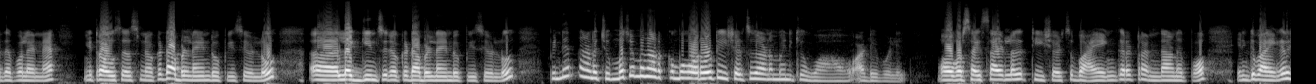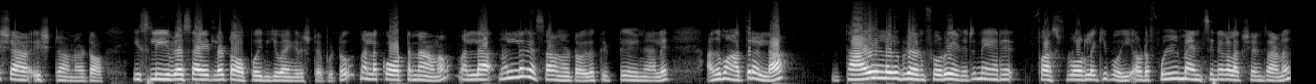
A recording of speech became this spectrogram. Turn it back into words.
അതേപോലെ തന്നെ ഈ ട്രൗസേഴ്സിനൊക്കെ ഡബിൾ നയൻ റുപ്പീസേ ഉള്ളൂ. ലെഗിൻസിനൊക്കെ ഡബിൾ നയൻ റുപ്പീസേ ഉള്ളൂ. പിന്നെ എന്താണ് ചുമ്മാ ചുമ്മാ നടക്കുമ്പോൾ ഓരോ ടീഷർട്സ് കാണുമ്പോൾ എനിക്ക് വാവ് അടിപൊളി. ഓവർ സൈസ് ആയിട്ടുള്ള ടീഷർട്സ് ഭയങ്കര ട്രെൻഡാണ് ഇപ്പോൾ എനിക്ക് ഭയങ്കര ഇഷ്ട ഇഷ്ടമാണ് കേട്ടോ. ഈ സ്ലീവ്ലെസ് ആയിട്ടുള്ള ടോപ്പ് എനിക്ക് ഭയങ്കര ഇഷ്ടപ്പെട്ടു. നല്ല കോട്ടൺ ആണ്? നല്ല നല്ല രസമാണ് കേട്ടോ. ഇതൊക്കെ ഇട്ട് കഴിഞ്ഞാൽ അത് മാത്രമല്ല താഴെയുള്ള ഒരു ഗ്രൗണ്ട് ഫ്ലോർ കഴിഞ്ഞിട്ട് നേരെ ഫസ്റ്റ് ഫ്ലോറിലേക്ക് പോയി. അവിടെ ഫുൾ മെൻസിന്റെ കളക്ഷൻസ് ആണ്.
